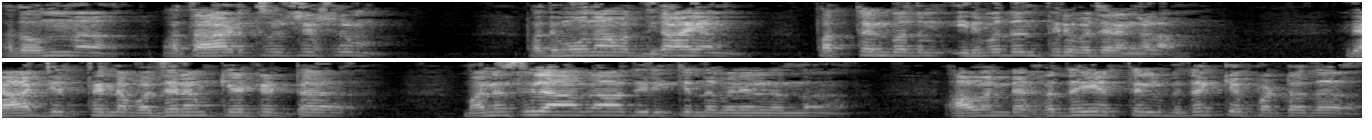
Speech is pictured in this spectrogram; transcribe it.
അതൊന്ന് മത്താട് സുശേഷം പതിമൂന്നാം അധ്യായം പത്തൊൻപതും ഇരുപതും തിരുവചനങ്ങളാണ്. രാജ്യത്തിന്റെ വചനം കേട്ടിട്ട് മനസ്സിലാകാതിരിക്കുന്നവനിൽ നിന്ന് അവന്റെ ഹൃദയത്തിൽ വിതയ്ക്കപ്പെട്ടത്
